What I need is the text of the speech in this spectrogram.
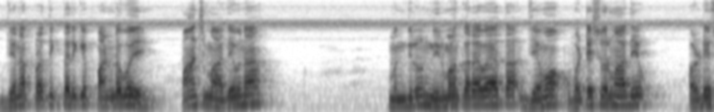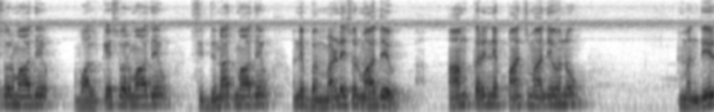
જેના પ્રતીક તરીકે પાંડવોએ પાંચ મહાદેવના મંદિરોનું નિર્માણ કરાવ્યા હતા. જેમાં વટેશ્વર મહાદેવ, અરડેશ્વર મહાદેવ, વાલકેશ્વર મહાદેવ સિદ્ધનાથ મહાદેવ અને બ્રહ્માંડેશ્વર મહાદેવ. આમ કરીને પાંચ મહાદેવનું મંદિર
